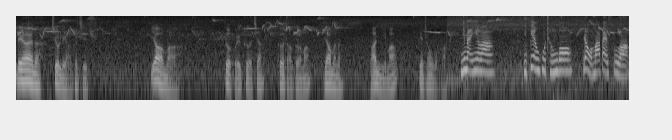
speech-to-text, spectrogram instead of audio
恋爱呢，就两个结局，要么各回各家，各找各妈；要么呢，把你妈变成我妈。你满意了？你辩护成功，让我妈败诉了。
